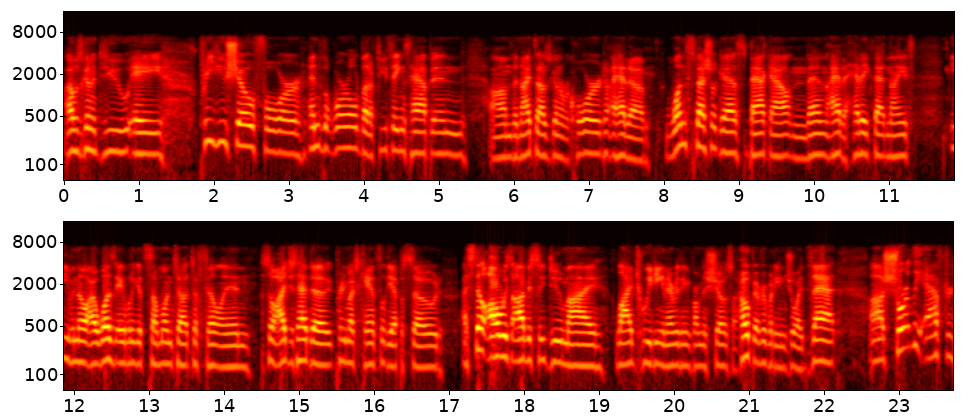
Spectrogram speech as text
I was gonna do a preview show for End of the World, but a few things happened. Um, the night that I was going to record, I had a one special guest back out, and then I had a headache that night. Even though I was able to get someone to, to fill in, so I just had to pretty much cancel the episode. I still always obviously do my live tweeting and everything from the show, so I hope everybody enjoyed that. Uh, shortly after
